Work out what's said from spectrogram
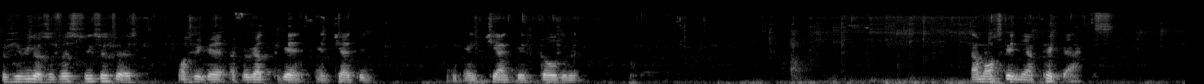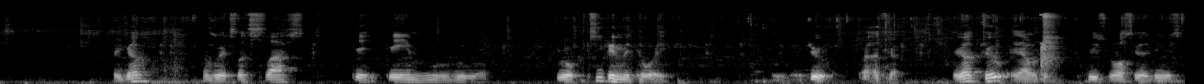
So here we go. So first things first. Once we get, I forgot to get enchanted, enchanted golden. I'm also getting a pickaxe. There we go. And we're let's slash game rule. Rule keep inventory. True. Right, let's go. There we go. True. And now what we're also gonna do is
